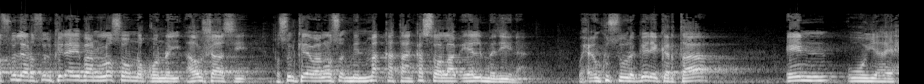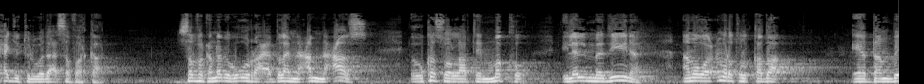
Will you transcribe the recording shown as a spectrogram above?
rasuulilah rasuulka ilaahi baan la hawshaasi rasuulka ilahi baan min makataan ka soo laab ila almadiina waxay un ku suurageli kartaa in uu yahay xajat ulwadaac safarkan. Safarka nabigu uu raacay abdullahi bn camr bn caas ee uu ka soo laabtay mako ila almadiina ama waa cumrat alqada ee dambe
